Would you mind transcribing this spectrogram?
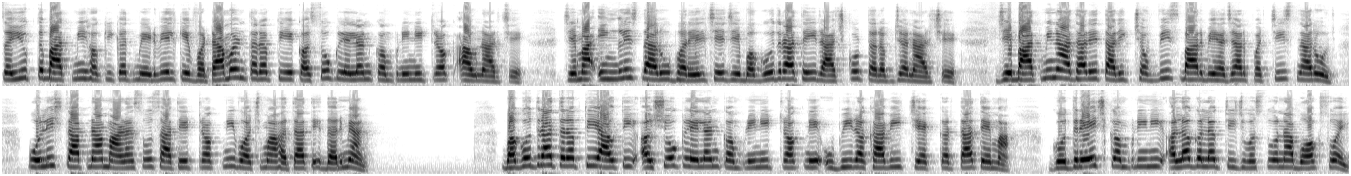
સંયુક્ત બાતમી હકીકત મેળવેલ કે વટામણ તરફથી એક અશોક લેલન કંપનીની ટ્રક આવનાર છે. જેમાં ઇંગ્લિશ દારૂ ભરેલ છે, જે બગોદરા થઈ રાજકોટ તરફ જનાર છે. જે બાતમીના આધારે તારીખ છવ્વીસ બાર બે હજાર પચીસના રોજ પોલીસ સ્ટાફના માણસો સાથે ટ્રકની વોચમાં હતા. તે દરમિયાન બગોદરા તરફથી આવતી અશોક લેલન કંપનીની ટ્રકને ઊભી રખાવી ચેક કરતા તેમાં ગોદરેજ કંપનીની અલગ અલગ ચીજવસ્તુઓના બોક્સ હોય,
